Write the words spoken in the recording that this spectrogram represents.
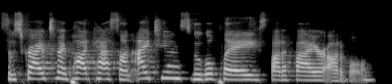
Subscribe to my podcast on iTunes, Google Play, Spotify, or Audible.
